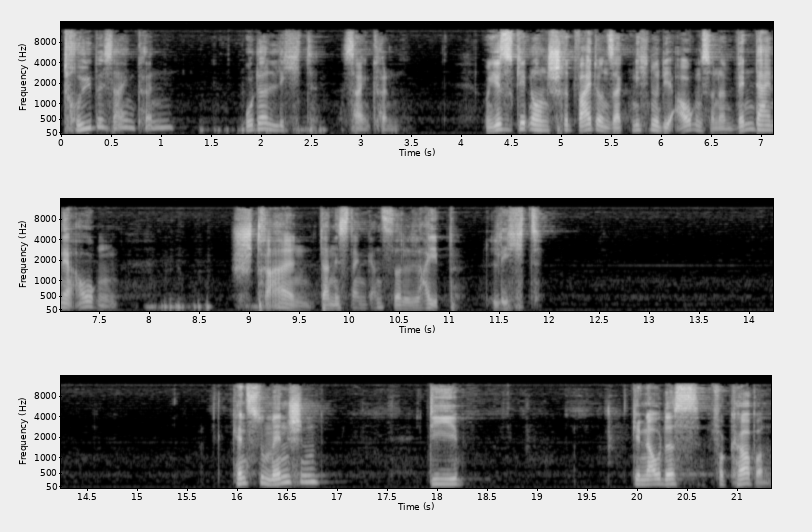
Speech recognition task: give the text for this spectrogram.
trübe sein können oder Licht sein können. Und Und Jesus geht noch einen Schritt weiter und sagt nicht nur die Augen, sondern wenn deine Augen strahlen, dann ist dein ganzer Leib Licht. Kennst du Menschen, die genau das verkörpern?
